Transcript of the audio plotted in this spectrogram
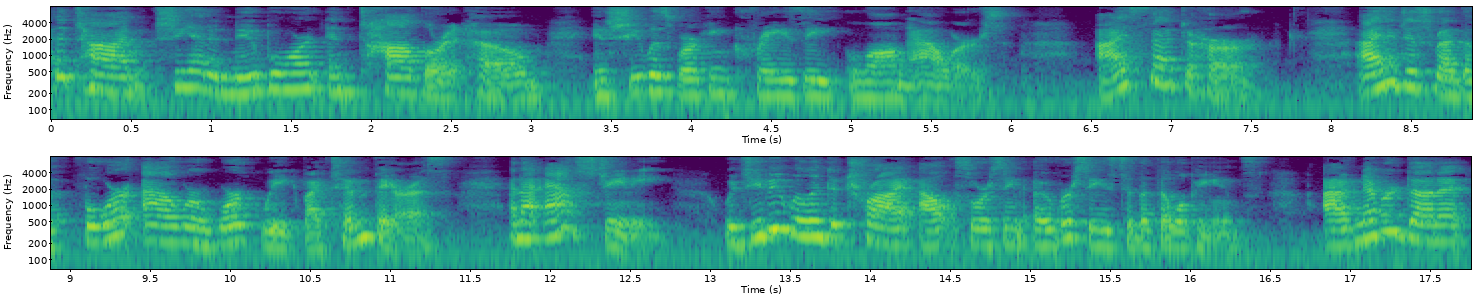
the time, she had a newborn and toddler at home and she was working crazy long hours. I said to her, I had just read the four hour work week by Tim Ferriss and I asked Jeannie, would you be willing to try outsourcing overseas to the Philippines? I've never done it.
